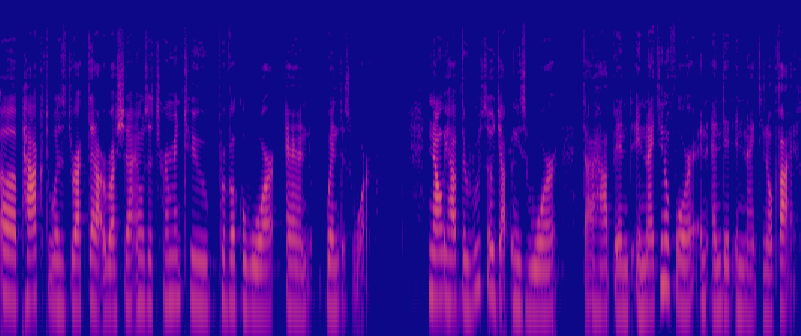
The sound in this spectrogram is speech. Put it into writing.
uh, pact was directed at Russia and was determined to provoke a war and win this war. Now we have the Russo Japanese War that happened in 1904 and ended in 1905.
